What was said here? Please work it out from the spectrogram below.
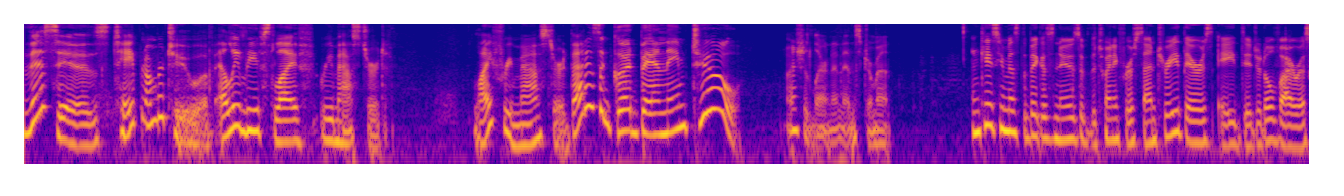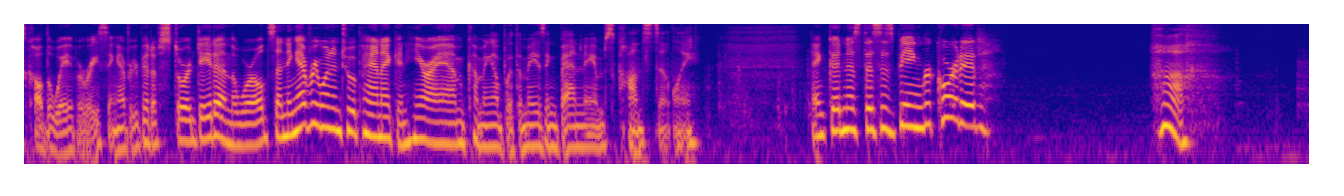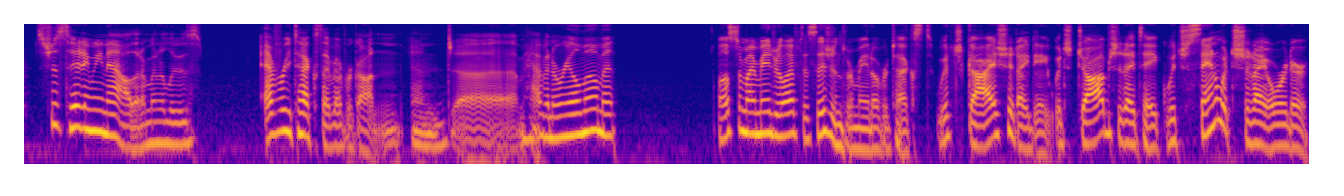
This is tape number two of Ellie Leaf's Life Remastered. Life Remastered. That is a good band name, too. I should learn an instrument. In case you missed the biggest news of the 21st century, there's a digital virus called the Wave erasing every bit of stored data in the world, sending everyone into a panic, and here I am coming up with amazing band names constantly. Thank goodness this is being recorded. Huh. It's just hitting me now that I'm going to lose every text I've ever gotten, and uh, I'm having a real moment. Most of my major life decisions were made over text. Which guy should I date? Which job should I take? Which sandwich should I order?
